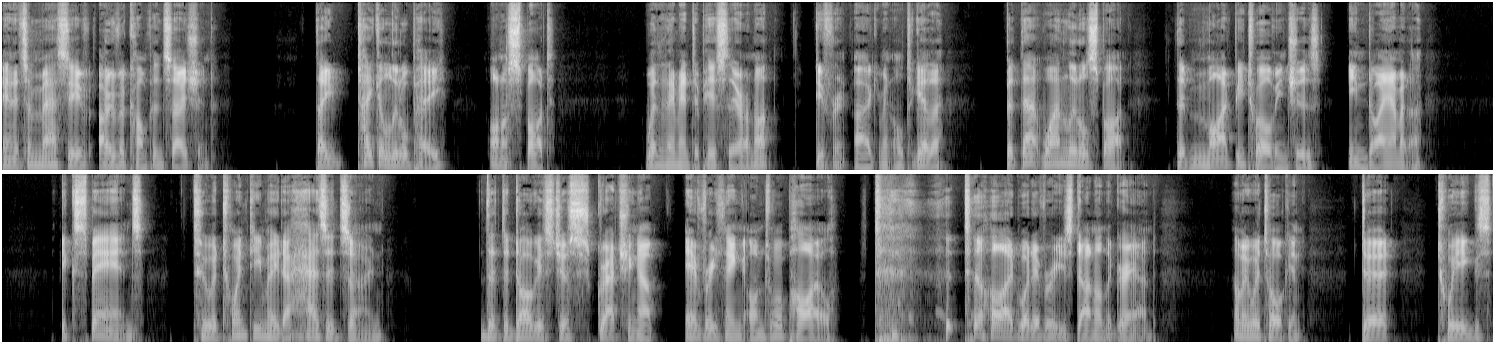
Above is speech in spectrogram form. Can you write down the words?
And it's a massive overcompensation. They take a little pee on a spot, whether they're meant to piss there or not, different argument altogether. But that one little spot that might be 12 inches in diameter expands to a 20 meter hazard zone that the dog is just scratching up everything onto a pile to, to hide whatever he's done on the ground. I mean, we're talking dirt, twigs,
